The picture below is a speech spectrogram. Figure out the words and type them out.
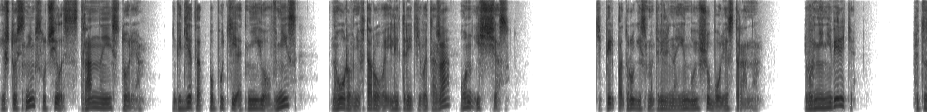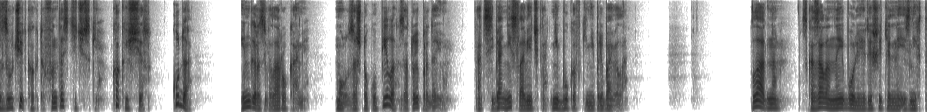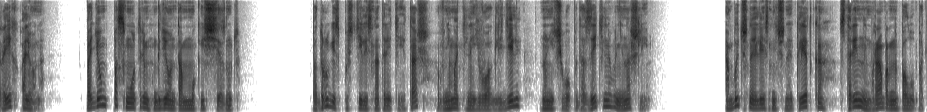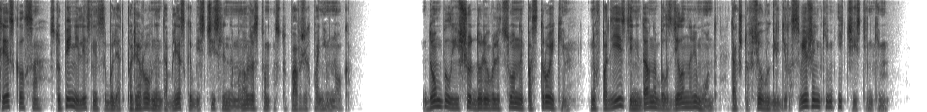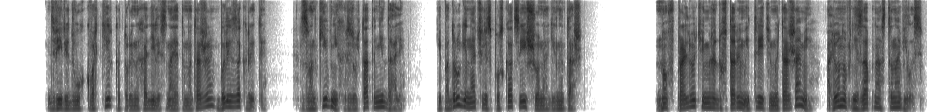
и что с ним случилась странная история. Где-то по пути от нее вниз, на уровне второго или третьего этажа, он исчез. Теперь подруги смотрели на Ингу еще более странно. «Вы мне не верите?» «Это звучит как-то фантастически. Как исчез? Куда?» Инга развела руками. Мол, за что купила, за то и продаю. От себя ни словечка, ни буковки не прибавила. «Ладно, сказала наиболее решительная из них троих Алена. «Пойдем посмотрим, где он там мог исчезнуть». Подруги спустились на третий этаж, внимательно его оглядели, но ничего подозрительного не нашли. Обычная лестничная клетка, старинный мрамор на полу потрескался, ступени лестницы были отполированы до блеска бесчисленным множеством оступавших по ним ног. Дом был еще до революционной постройки, но в подъезде недавно был сделан ремонт, так что все выглядело свеженьким и чистеньким. Двери двух квартир, которые находились на этом этаже, были закрыты. Звонки в них результата не дали. И подруги начали спускаться еще на один этаж. Но в пролете между вторым и третьим этажами Алена внезапно остановилась.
